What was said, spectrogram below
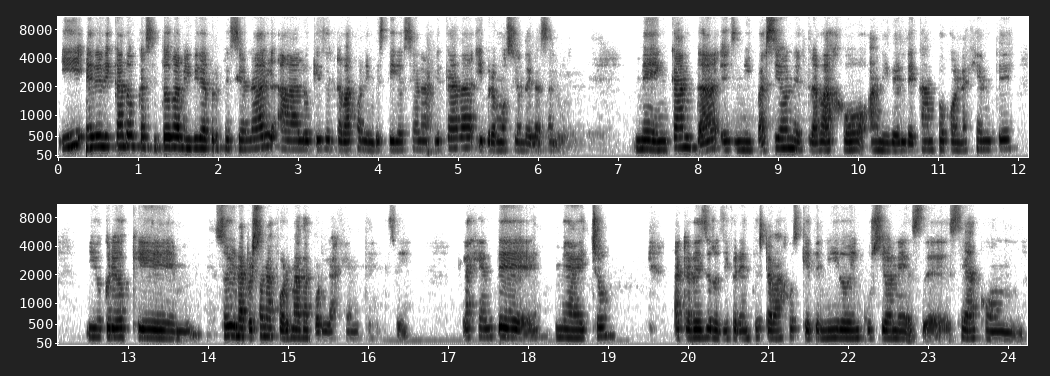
y he dedicado casi toda mi vida profesional a lo que es el trabajo en investigación aplicada y promoción de la salud. Me encanta, es mi pasión el trabajo a nivel de campo con la gente. Yo creo que soy una persona formada por la gente, ¿sí? La gente me ha hecho a través de los diferentes trabajos que he tenido, incursiones, eh, sea con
